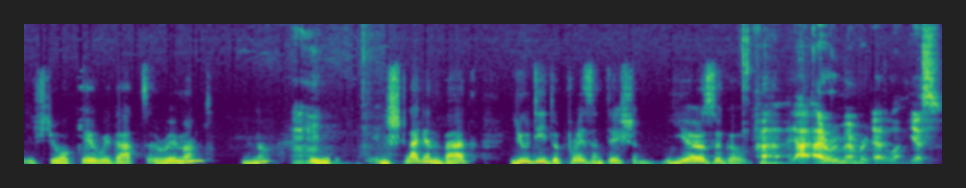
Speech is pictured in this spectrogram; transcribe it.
if you're okay with that, Raymond, you know, Mhm. in in Schlangenbad, you did a presentation years ago. I, I remember that one, yes.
